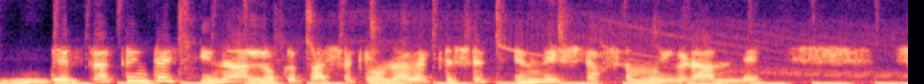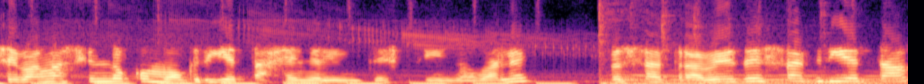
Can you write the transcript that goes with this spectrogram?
Del tracto intestinal lo que pasa es que una vez que se extiende y se hace muy grande, se van haciendo como grietas en el intestino, ¿vale? Entonces a través de esa grieta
